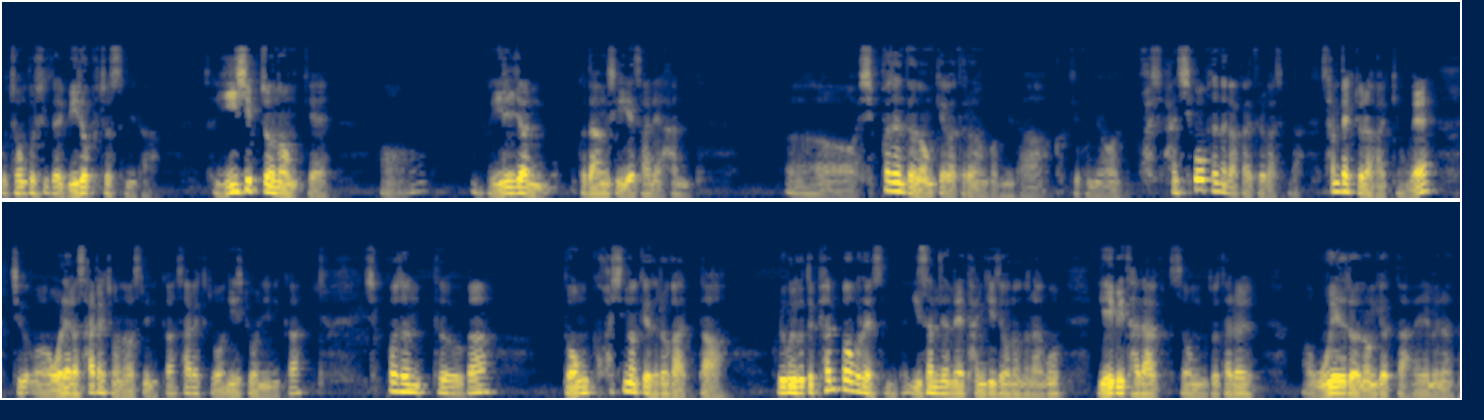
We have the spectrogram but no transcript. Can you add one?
그 정부 시대에 밀어붙였습니다. 20조 넘게 어, 1년 그러니까 그 당시 예산에 한 어, 10% 넘게가 들어간 겁니다. 그렇게 보면 한 15% 가까이 들어갔습니다. 300조라 갈 경우에 지금 어, 올해가 400조 나왔으니까 400조 원, 20조 원이니까 10%가 넘, 훨씬 넘게 들어갔다. 그리고 이것도 편법으로 했습니다. 2, 3년 내에 단기적으로 논하고 예비 타당성 조사를 어, 우회로 넘겼다. 왜냐면은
